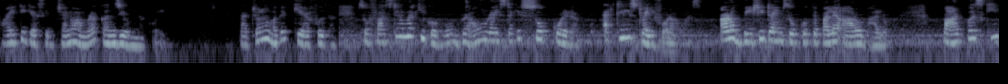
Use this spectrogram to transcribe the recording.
ফাইটিক অ্যাসিড যেন আমরা কনজিউম না করি। তার জন্য আমাদের কেয়ারফুল থাকে সো ফার্স্টে আমরা কি করব? ব্রাউন রাইসটাকে সোক করে রাখব অ্যাটলিস্ট টোয়েন্টি ফোর আওয়ার্স আরও বেশি টাইম সোক করতে পারলে আরও ভালো। পারপাস কি?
